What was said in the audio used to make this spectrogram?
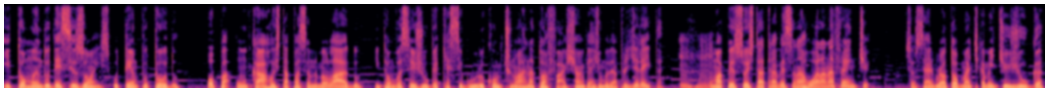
e tomando decisões o tempo todo. Opa, um carro está passando do meu lado, então você julga que é seguro continuar na tua faixa ao invés de mudar para a direita. Uhum. Uma pessoa está atravessando a rua lá na frente. Seu cérebro automaticamente julga,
